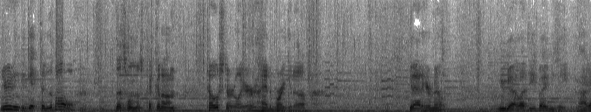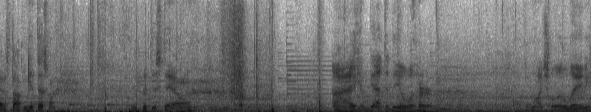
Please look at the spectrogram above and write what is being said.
You need to get to the bowl. This one was picking on toast earlier. I had to break it up. Get out of here, Millie. You gotta let these babies eat. Now I gotta stop and get this one. Let me put this down. I have got to deal with her. Can Watch the little babies.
